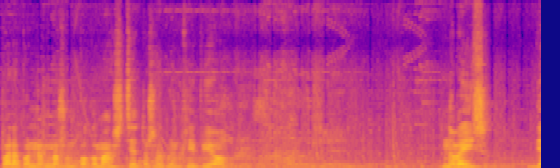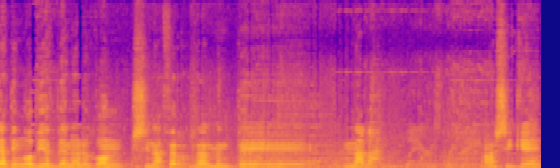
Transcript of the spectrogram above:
para ponernos un poco más chetos al principio. No veis, ya tengo 10 de energón sin hacer realmente nada. Así que,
